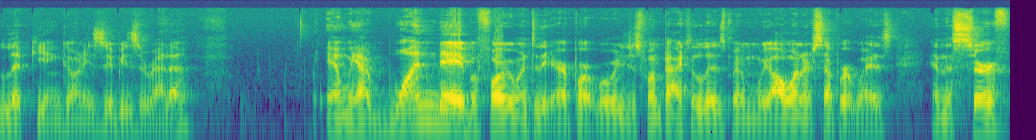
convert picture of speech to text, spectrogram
Lipke and Goni Zubizarreta. And we had one day before we went to the airport where we just went back to Lisbon. We all went our separate ways, and the surf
